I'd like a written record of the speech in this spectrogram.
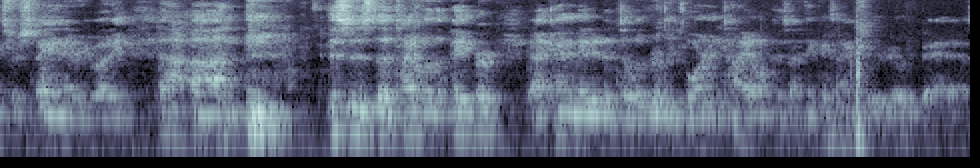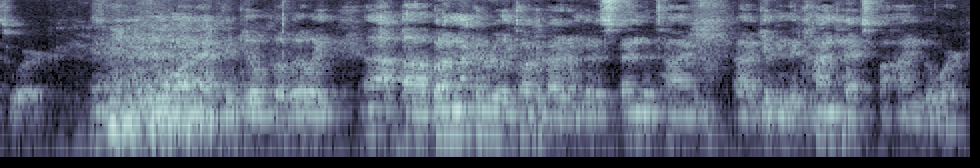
Thanks for staying, everybody. Uh, uh, this is the title of the paper. I kind of made it a deliberately boring title because I think it's actually really badass work. Want to gild the lily, uh, uh, but I'm not going to really talk about it. I'm going to spend the time uh, giving the context behind the work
